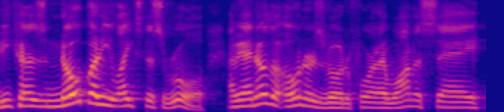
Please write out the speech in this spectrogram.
Because nobody likes this rule. I mean, I know the owners voted for it. I want to say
